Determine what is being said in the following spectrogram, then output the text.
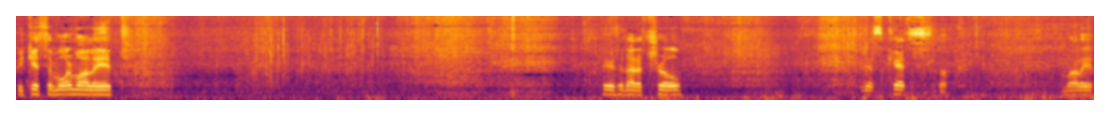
we get some more mullet Here's another troll. Just catch, look, mullet.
